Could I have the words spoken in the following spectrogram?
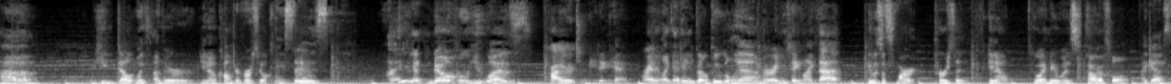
Um, he dealt with other, you know, controversial cases. I didn't know who he was prior to meeting him, right? Like I didn't go Google him or anything like that. He was a smart person, you know, who I knew was powerful, I guess.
